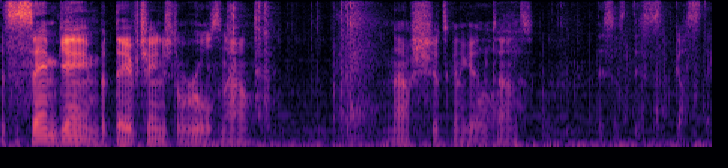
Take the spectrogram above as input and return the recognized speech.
it's the same game, but they've changed the rules now. Now shit's gonna get oh, intense. This is disgusting.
